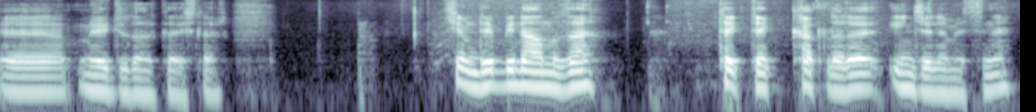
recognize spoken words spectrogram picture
e, mevcut arkadaşlar. Şimdi binamıza tek tek katlara incelemesini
